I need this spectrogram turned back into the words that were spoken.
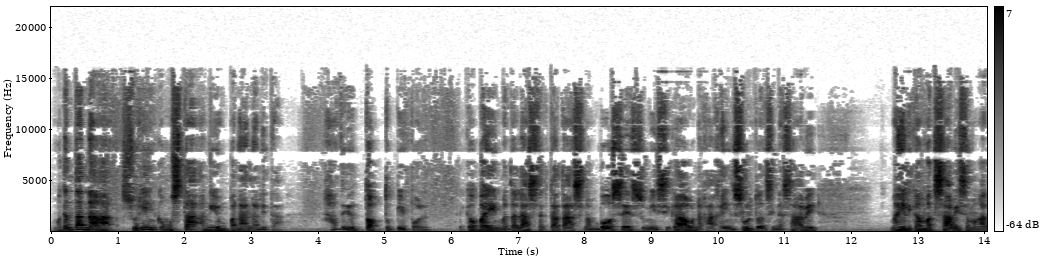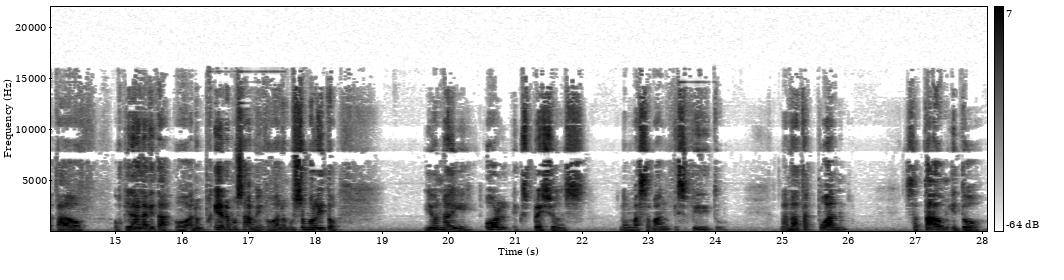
Maganda na suriin kumusta ang iyong pananalita. How do you talk to people? Ikaw ba'y madalas nagtataas ng boses, sumisigaw, nakakainsulto ang sinasabi? Mahilig kang magsabi sa mga tao, o kilala kita, o anong pakialam mo sa amin, o anong gusto mo rito. Yun ay all expressions ng masamang espiritu na natagpuan sa taong ito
